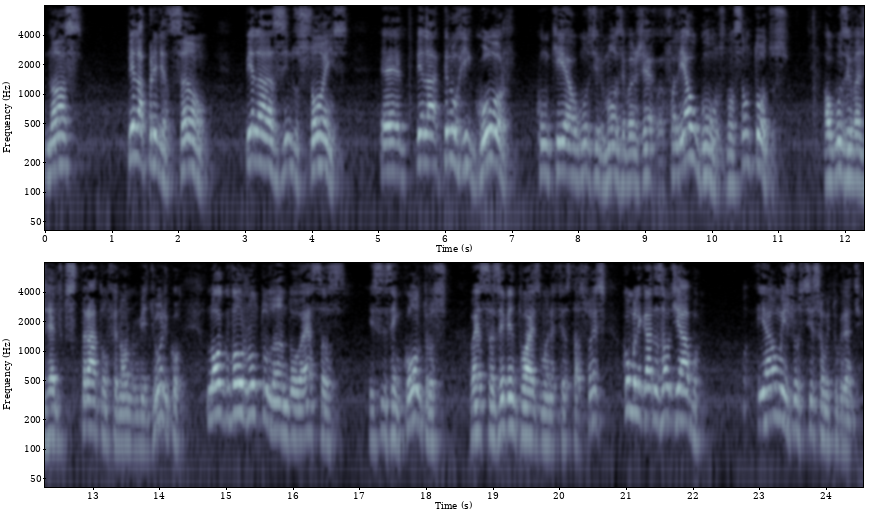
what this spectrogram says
nós, pela prevenção, pelas induções, é, pela, pelo rigor com que alguns irmãos evangélicos, eu falei alguns, não são todos, alguns evangélicos tratam o fenômeno mediúnico, logo vão rotulando essas, esses encontros, ou essas eventuais manifestações, como ligadas ao diabo. E há uma injustiça muito grande.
